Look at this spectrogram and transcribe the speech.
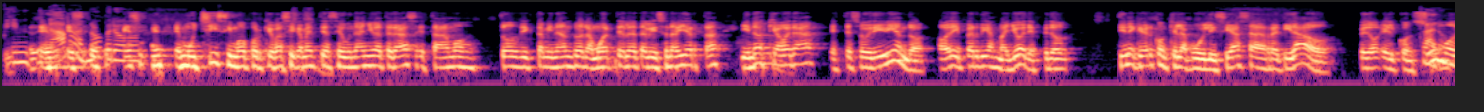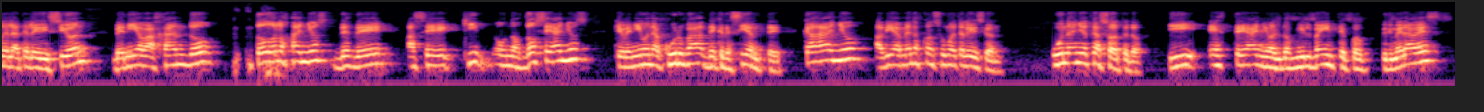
y- y Es, nada más, es- ¿no? Pero es- muchísimo porque básicamente hace un año atrás estábamos todos dictaminando la muerte de la televisión abierta y no es que ahora esté sobreviviendo, ahora hay pérdidas mayores, pero tiene que ver con que la publicidad se ha retirado, pero el consumo Claro. de la televisión venía bajando todos los años desde hace qui- unos 12 años que venía una curva decreciente. Cada año había menos consumo de televisión, un año tras otro. Y este año, el 2020, por primera vez,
